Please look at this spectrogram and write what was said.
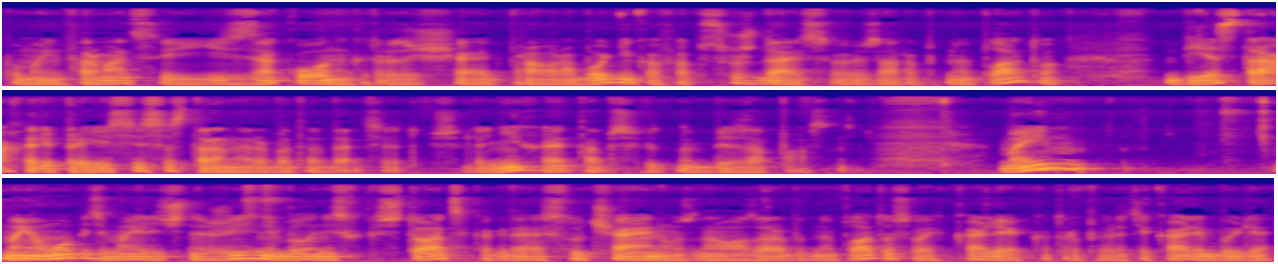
по моей информации, есть законы, которые защищают право работников обсуждать свою заработную плату без страха репрессий со стороны работодателя. То есть для них это абсолютно безопасно. Моим в моем опыте, в моей личной жизни было несколько ситуаций, когда я случайно узнавал заработную плату своих коллег, которые по вертикали были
